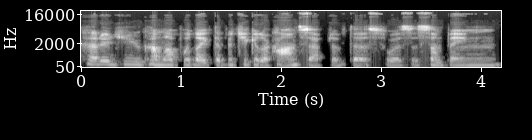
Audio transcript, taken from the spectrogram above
How did you come up with like the particular concept of this? Was this something?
